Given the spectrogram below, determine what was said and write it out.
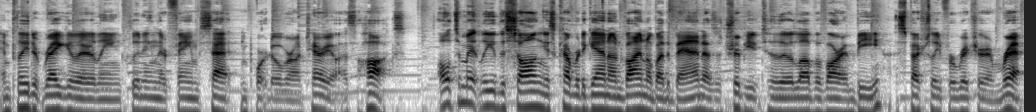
and played it regularly, including their famed set in Port Dover, Ontario, as the Hawks. Ultimately, the song is covered again on vinyl by the band as a tribute to their love of R&B, especially for Richard and Rick.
